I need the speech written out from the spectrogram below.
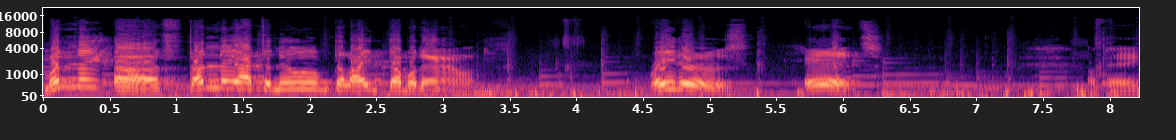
Monday, uh, Sunday afternoon, the light double down. Raiders, heads. Okay.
